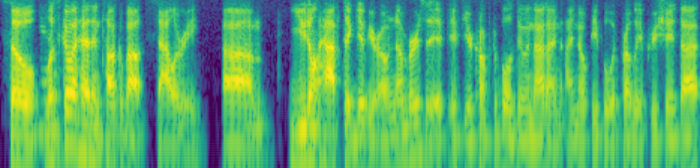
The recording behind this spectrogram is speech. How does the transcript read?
So yeah. let's go ahead and talk about salary. Um, you don't have to give your own numbers if, if you're comfortable doing that. I, I know people would probably appreciate that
